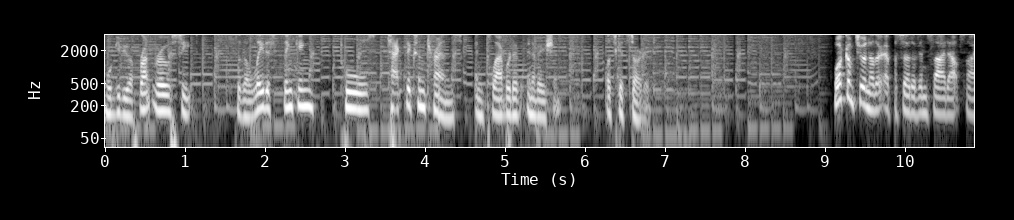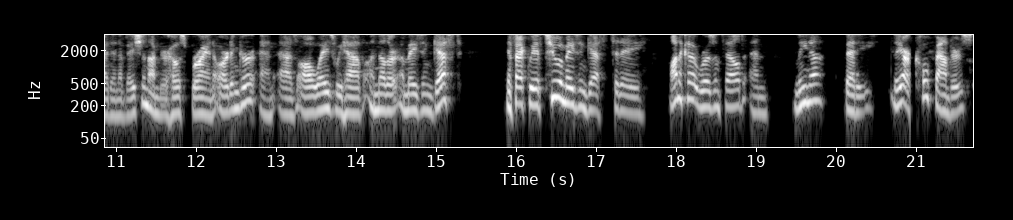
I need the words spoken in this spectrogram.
we'll give you a front row seat to the latest thinking, tools, tactics, and trends in collaborative innovation. Let's get started. Welcome to another episode of Inside Outside Innovation. I'm your host, Brian Ardinger. And as always, we have another amazing guest. In fact, we have two amazing guests today Monica Rosenfeld and Lena Betty. They are co founders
